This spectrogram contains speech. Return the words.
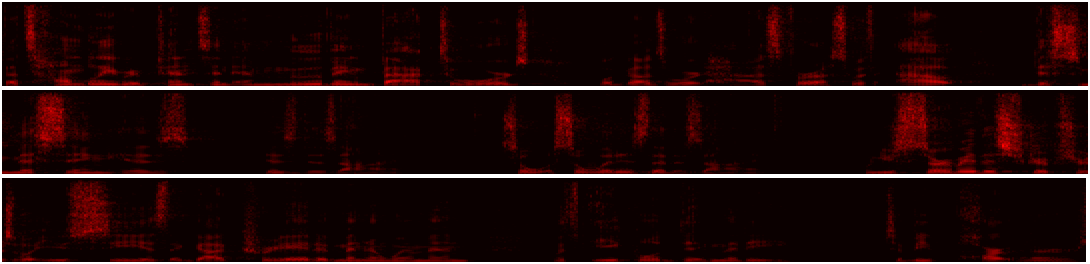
that's humbly repentant and moving back towards what God's word has for us without dismissing his, his design. So, so, what is the design? When you survey the scriptures, what you see is that God created men and women with equal dignity to be partners.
